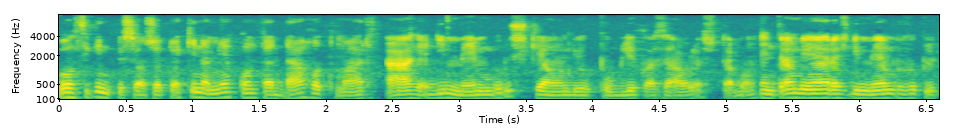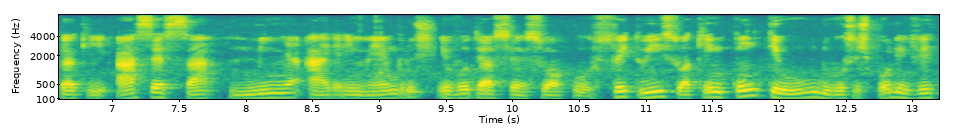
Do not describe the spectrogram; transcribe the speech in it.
Bom, seguinte pessoal, já estou aqui na minha conta da Hotmart, a área de membros, que é onde eu publico as aulas, tá bom? Entrando em áreas de membros, vou clicar aqui, acessar minha área de membros, eu vou ter acesso ao curso. Feito isso, aqui em conteúdo, vocês podem ver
